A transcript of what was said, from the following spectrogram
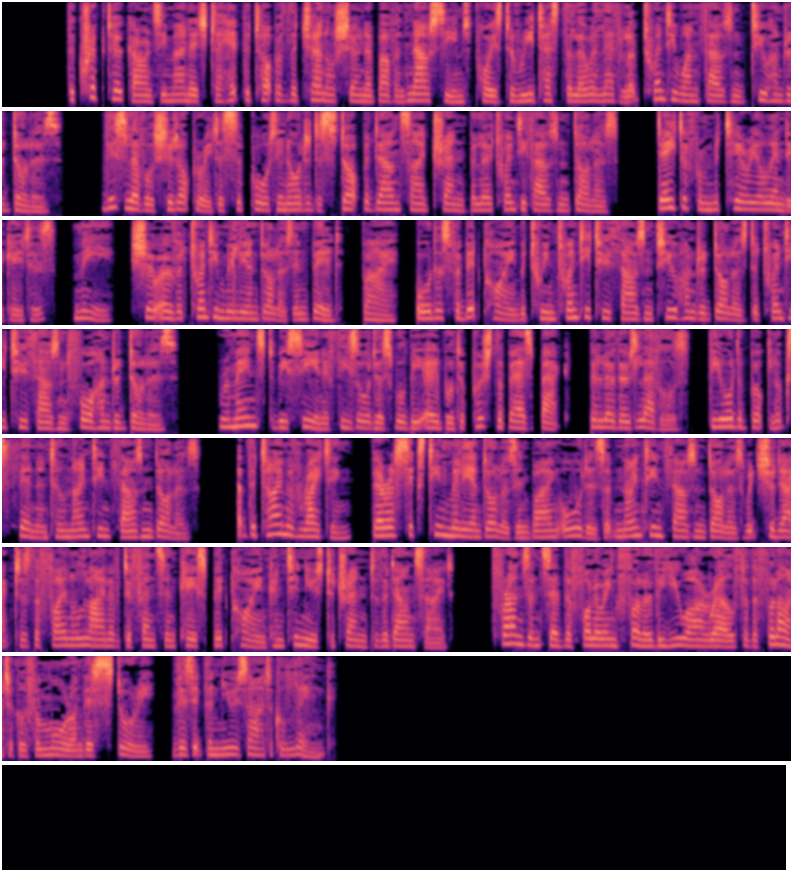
The cryptocurrency managed to hit the top of the channel shown above and now seems poised to retest the lower level at $21,200. This level should operate as support in order to stop a downside trend below $20,000. Data from Material Indicators, ME, show over $20 million in bid, buy, orders for Bitcoin between $22,200 to $22,400. Remains to be seen if these orders will be able to push the bears back, below those levels. The order book looks thin until $19,000. At the time of writing, there are $16 million in buying orders at $19,000, which should act as the final line of defense in case Bitcoin continues to trend to the downside. Franzen said the following Follow the URL for the full article for more on this story, visit the news article link.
